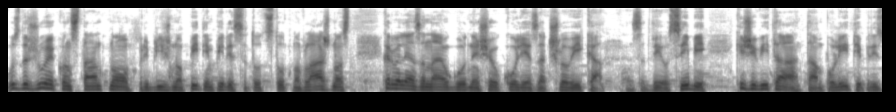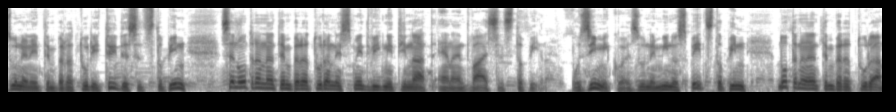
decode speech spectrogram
vzdržuje konstantno približno 55 odstotno vlažnost, kar velja za najugodnejše okolje za človeka. Za dve osebi, ki živita tam poleti pri zunanji temperaturi 30 stopinj, se notranja temperatura ne sme dvigniti nad 21 stopinj. Po zimi, ko je zunaj minus 5 stopinj, notranja temperatura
